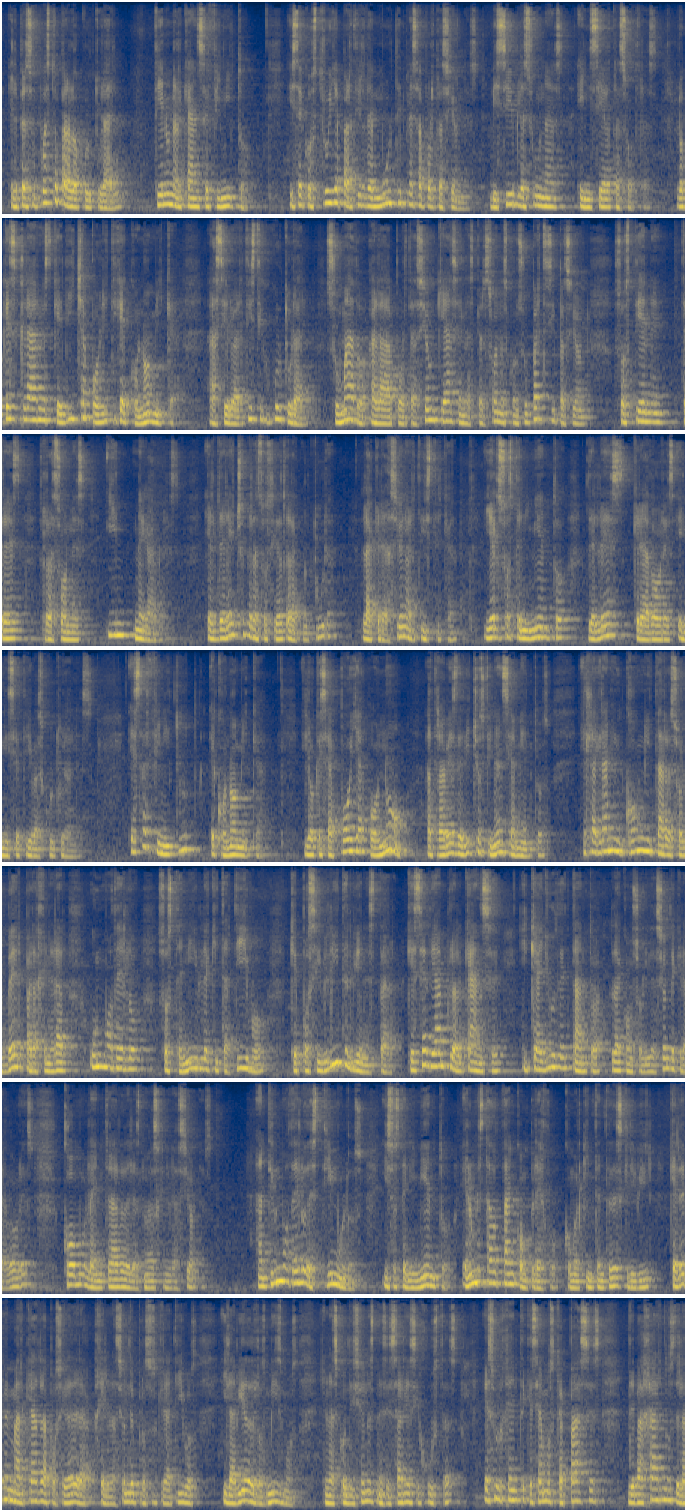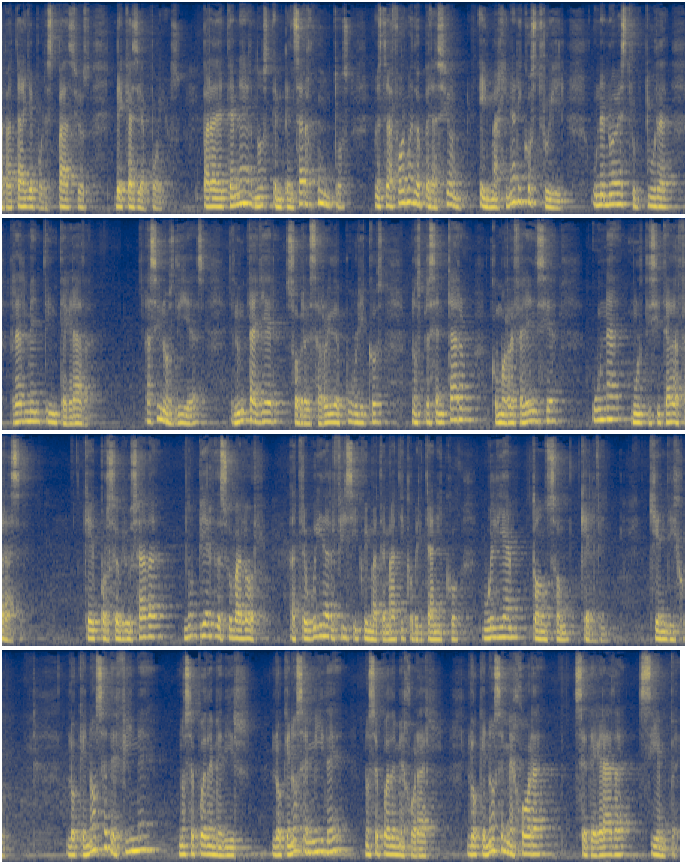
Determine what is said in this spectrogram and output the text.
El presupuesto para lo cultural tiene un alcance finito y se construye a partir de múltiples aportaciones, visibles unas e inciertas otras. Lo que es claro es que dicha política económica hacia lo artístico-cultural, sumado a la aportación que hacen las personas con su participación, sostiene tres razones innegables. El derecho de la sociedad a la cultura, la creación artística y el sostenimiento de les creadores e iniciativas culturales. Esa finitud económica y lo que se apoya o no a través de dichos financiamientos es la gran incógnita a resolver para generar un modelo sostenible, equitativo, que posibilite el bienestar, que sea de amplio alcance y que ayude tanto a la consolidación de creadores como la entrada de las nuevas generaciones. Ante un modelo de estímulos y sostenimiento en un estado tan complejo como el que intenté describir, que debe marcar la posibilidad de la generación de procesos creativos y la vida de los mismos en las condiciones necesarias y justas, es urgente que seamos capaces de bajarnos de la batalla por espacios, becas y apoyos, para detenernos en pensar juntos nuestra forma de operación e imaginar y construir una nueva estructura realmente integrada. Hace unos días, en un taller sobre desarrollo de públicos, nos presentaron como referencia una multicitada frase, que por sobreusada no pierde su valor, atribuida al físico y matemático británico William Thomson Kelvin, quien dijo, lo que no se define no se puede medir, lo que no se mide no se puede mejorar, lo que no se mejora se degrada siempre.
